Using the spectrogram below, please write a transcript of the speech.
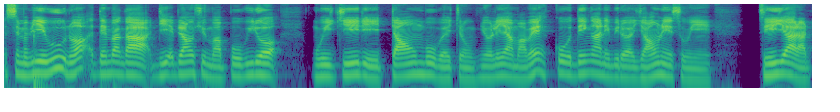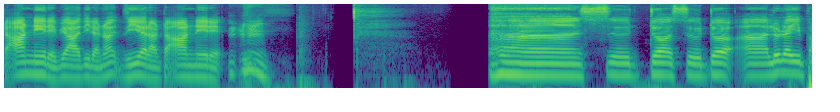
အဆင်မပြေဘူးเนาะအသင်းဘက်ကဒီအပြောင်းအရွှေ့မှာပို့ပြီးတော့ ငွေကြေးတွေတောင်းဖို့ပဲကျွန်တော်မျှော်လင့်ရမှာပဲကိုအသင်းကနေပြီးတော့ရောင်းနေဆိုရင်ဈေးရတာတအားနေတယ်ပြသိလားเนาะဈေးရတာတအားနေတယ်အမ်ဆိုတော့ဆိုတော့အာလွတ်လပ်ရေးဖ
